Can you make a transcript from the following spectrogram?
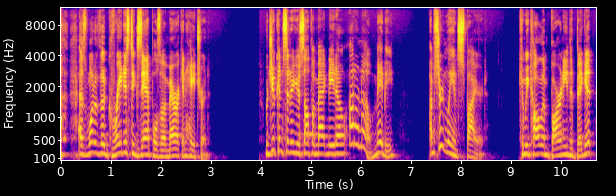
as one of the greatest examples of American hatred. Would you consider yourself a Magneto? I don't know, maybe. I'm certainly inspired. Can we call him Barney the Bigot?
